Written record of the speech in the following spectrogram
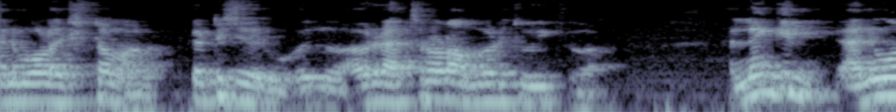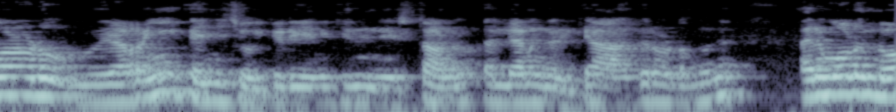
അനുമോളെ ഇഷ്ടമാണ്. കെട്ടിച്ചു തരുമോ എന്ന് അവരുടെ അച്ഛനോടോ അമ്മയോട് ചോദിക്കുക. അല്ലെങ്കിൽ അനുമോളോട് ഇറങ്ങി കഴിഞ്ഞ് ചോദിക്കടി എനിക്ക് നിന്നെ ഇഷ്ടമാണ് കല്യാണം കഴിക്കാൻ ആഗ്രഹം ഉണ്ടെന്ന് അനുമോൾ നോ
